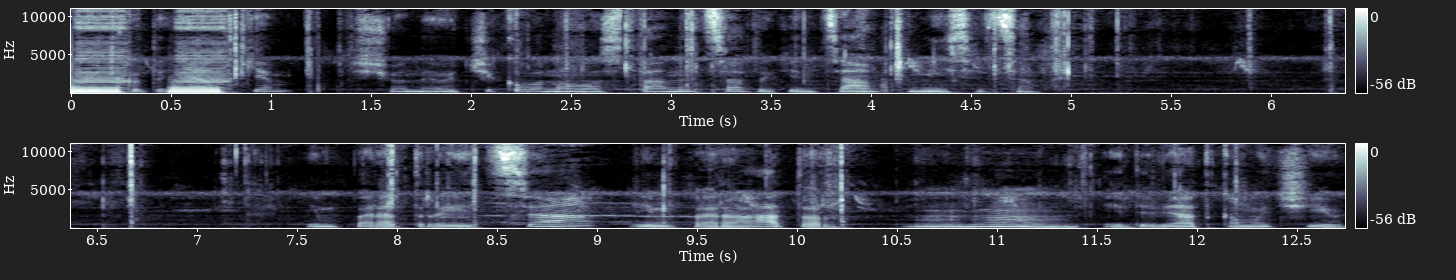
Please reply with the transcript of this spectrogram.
Привіт, котенятки. Що неочікуваного станеться до кінця місяця. Імператриця, імператор. Угу. І дев'ятка мечів.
